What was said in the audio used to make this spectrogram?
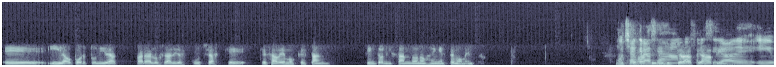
eh, y la oportunidad para los radioescuchas que, que sabemos que están sintonizándonos en este momento. Muchas gracias, a felicidades y,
